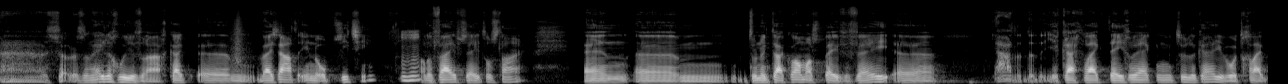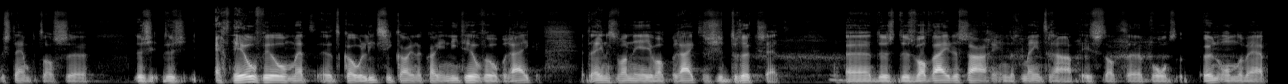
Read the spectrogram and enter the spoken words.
Eh, Zo, dat is een hele goede vraag. Kijk, ehm, wij zaten in de oppositie, hadden vijf zetels daar. En ehm, toen ik daar kwam als PVV, eh, ja, d- d- je krijgt gelijk tegenwerking natuurlijk. Hè. Je wordt gelijk bestempeld als. eh, dus, dus echt heel veel met het coalitie kan je, kan je niet heel veel bereiken. Het enige wanneer je wat bereikt is als je druk zet. Dus, dus wat wij dus zagen in de gemeenteraad is dat bijvoorbeeld een onderwerp.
